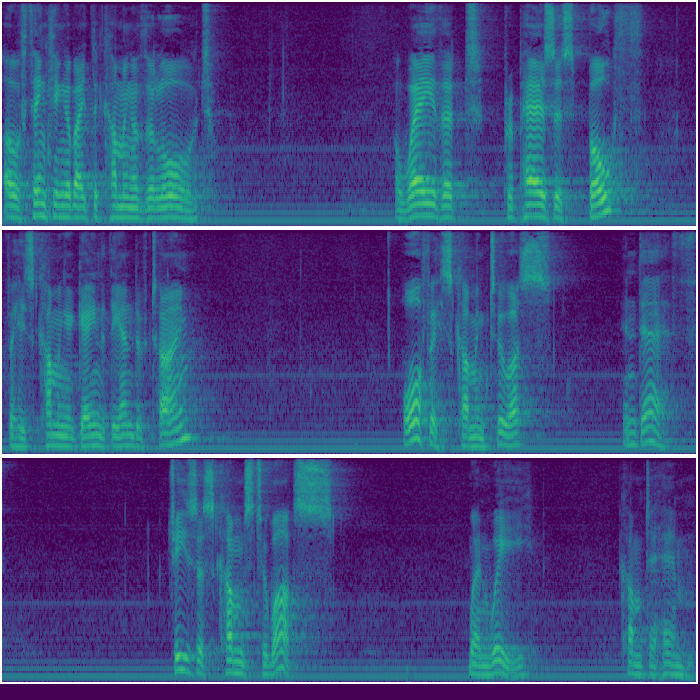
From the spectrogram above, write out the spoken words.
of thinking about the coming of the Lord, a way that prepares us both for His coming again at the end of time or for His coming to us in death. Jesus comes to us when we come to him.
